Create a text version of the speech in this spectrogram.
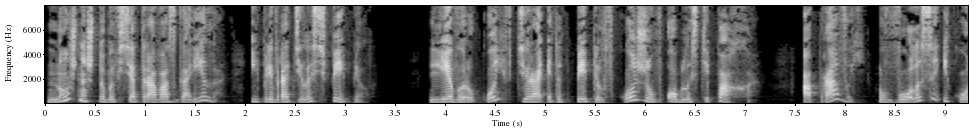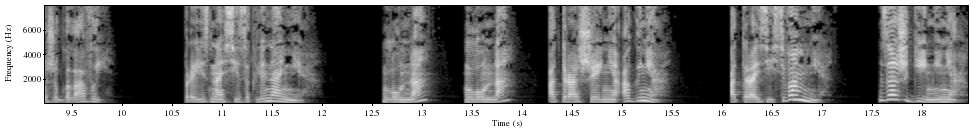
Нужно, чтобы вся трава сгорела и превратилась в пепел. Левой рукой втирай этот пепел в кожу в области паха, а правой — в волосы и кожу головы. Произноси заклинание. «Луна, луна, отражение огня. Отразись во мне, зажги меня».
